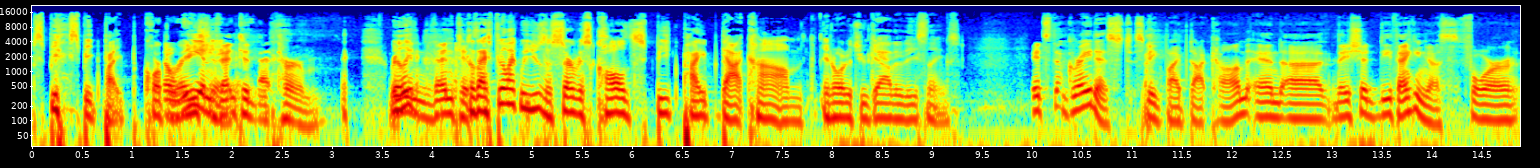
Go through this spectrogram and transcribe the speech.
speak speak pipe corporation. No, we invented that term. really invented- because I feel like we use a service called SpeakPipe.com in order to gather these things. It's the greatest, speakpipe.com, and uh, they should be thanking us for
